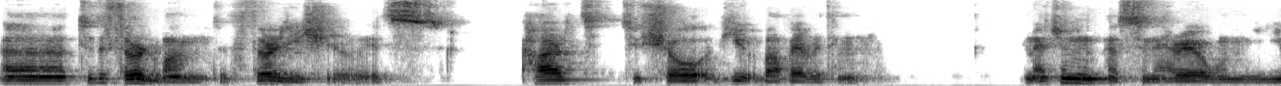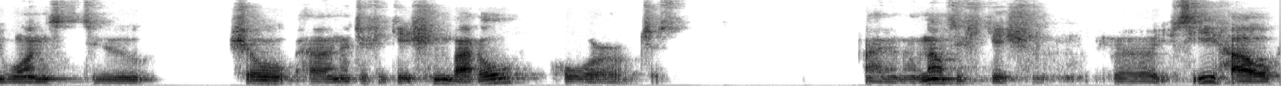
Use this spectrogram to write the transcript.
Uh, to the third one, to the third issue, it's hard to show a view above everything. Imagine a scenario when you want to show a notification bubble or just, I don't know, notification. Uh, you see how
